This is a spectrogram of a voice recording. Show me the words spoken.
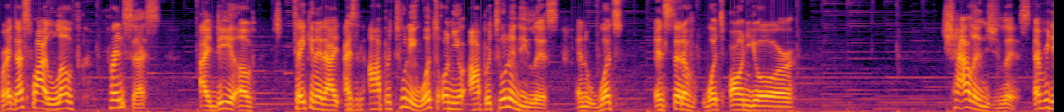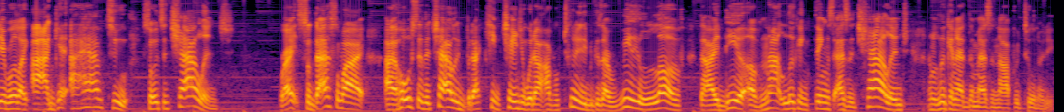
Right? That's why I love Princess idea of taking it as an opportunity. What's on your opportunity list? And what's instead of what's on your challenge list. Every day we're like, I get I have to. So it's a challenge. Right? So that's why I hosted a challenge, but I keep changing with our opportunity because I really love the idea of not looking things as a challenge and looking at them as an opportunity.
